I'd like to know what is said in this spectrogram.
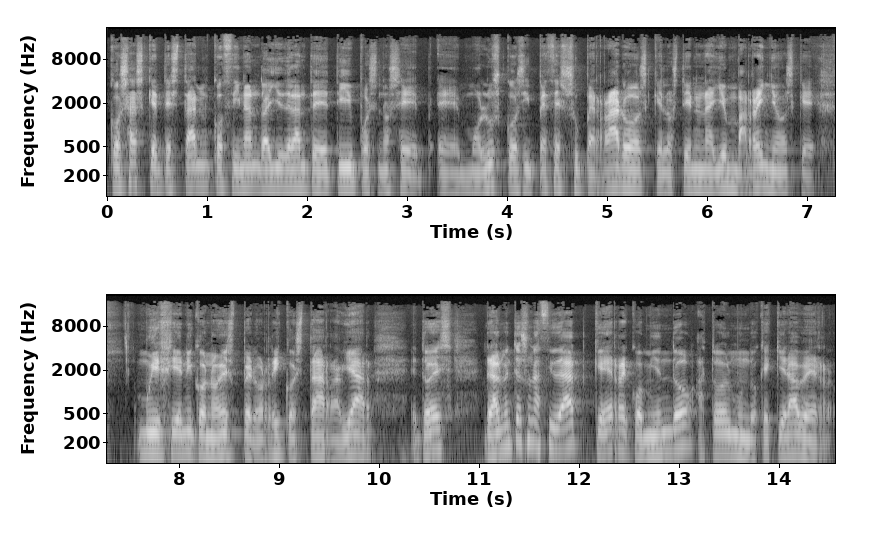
cosas que te están cocinando allí delante de ti, pues no sé, eh, moluscos y peces súper raros que los tienen allí en barreños, que muy higiénico no es, pero rico está a rabiar. Entonces, realmente es una ciudad que recomiendo a todo el mundo que quiera ver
